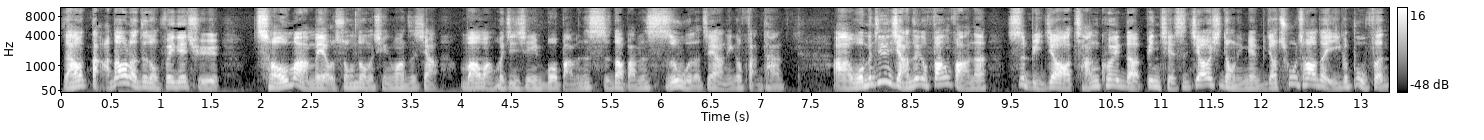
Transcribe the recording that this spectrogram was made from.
然后打到了这种飞跌区域。筹码没有松动的情况之下，往往会进行一波百分之十到百分之十五的这样的一个反弹，啊，我们今天讲这个方法呢是比较常规的，并且是交易系统里面比较粗糙的一个部分，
